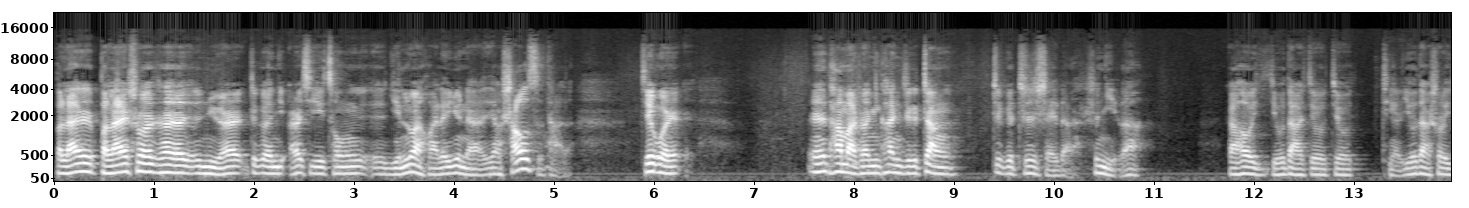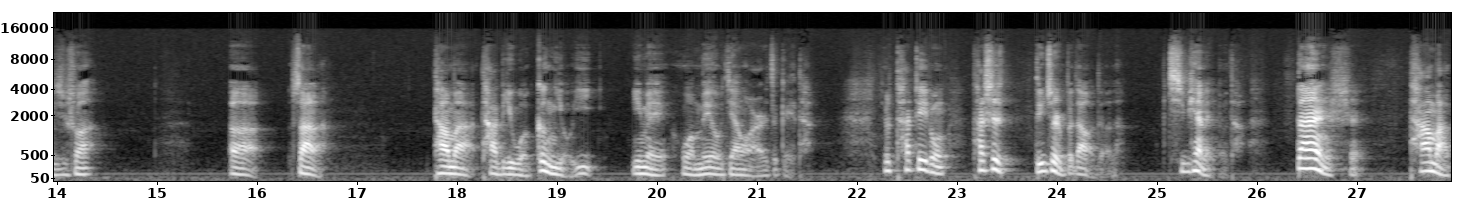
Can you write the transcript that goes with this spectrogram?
本来本来说他女儿这个儿媳从淫乱怀了孕呢，要烧死他的，结果人人家他妈说：‘你看你这个账，这个这是谁的？是你的。’然后犹大就就听犹大说了一句说。”呃，算了，他嘛，他比我更有义，因为我没有将我儿子给他，就他这种，他是的确是不道德的，欺骗了犹大，但是他嘛，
